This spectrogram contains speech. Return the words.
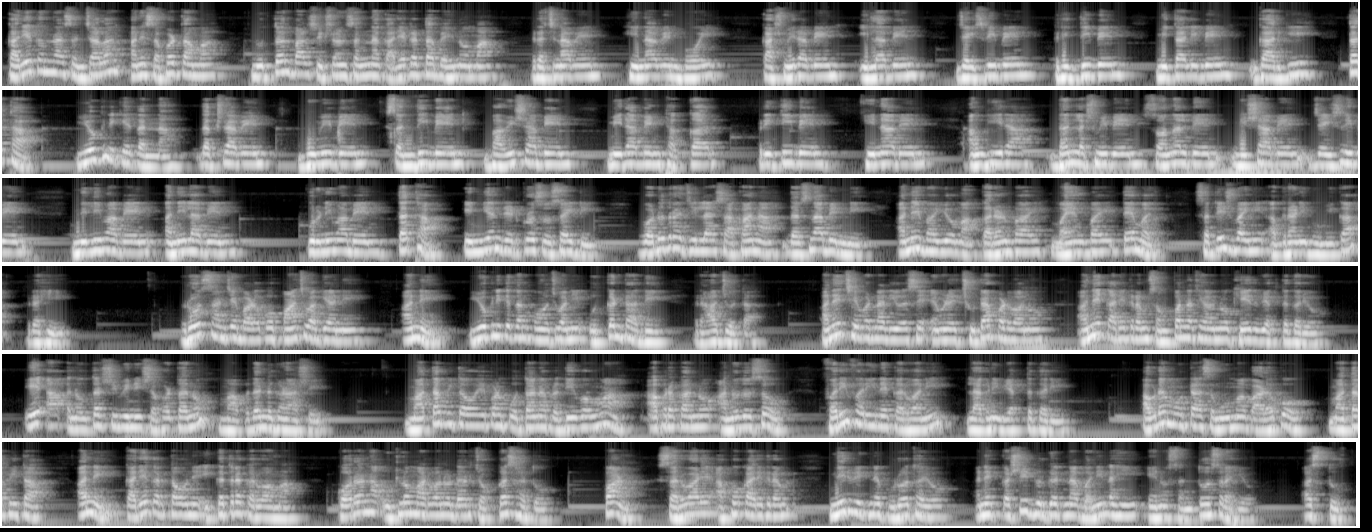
કાર્યક્રમના સંચાલન અને સફળતામાં નૂતલ બાળ શિક્ષણ સંઘના કાર્યકર્તા બહેનોમાં રચનાબેન હિનાબેન ભોઈ કાશ્મીરાબેન ઈલાબેન જયશ્રીબેન રિદ્ધિબેન મિતાલીબેન ગાર્ગી તથા યોગ નિકેતનના દક્ષાબેન ભૂમિબેન સંધિબેન ભાવિશાબેન મીરાબેન ઠક્કર પ્રીતિબેન હિનાબેન અંગીરા ધનલક્ષ્મીબેન સોનલબેન નિશાબેન જયશ્રીબેન નીલિમાબેન અનિલાબેન પૂર્ણિમાબેન તથા ઇન્ડિયન રેડક્રોસ સોસાયટી વડોદરા જિલ્લા શાખાના દર્શનાબેનની અને ભાઈઓમાં કરણભાઈ, મયંકભાઈ તેમજ સતીશભાઈની અગ્રણી ભૂમિકા રહી. રોજ સાંજે બાળકો પાંચ વાગ્યાની અને યોગ નિકેતન પહોંચવાની ઉત્કંઠાથી રાહ જોતા. અને છેવટના દિવસે એમણે છૂટા પડવાનો અને કાર્યક્રમ સંપન્ન થયાનો ખેદ વ્યક્ત કર્યો. એ આ અનવતર શિબિરની સફળતાનો માપદંડ ગણાશે. માતા પિતાઓએ પણ પોતાના પ્રતિભાવમાં આ પ્રકારનો આનંદોત્સવ ફરી ફરીને કરવાની લાગણી વ્યક્ત કરી. આવડા મોટા સમૂહમાં બાળકો માતા પિતા અને કાર્યકર્તાઓને એકત્ર કરવામાં કોરોના ઉઠલો મારવાનો ડર ચોક્કસ હતો. પણ સરવાળે આખો કાર્યક્રમ નિર્વિઘ્ને પૂરો થયો અને કશી દુર્ઘટના બની નહીં એનો સંતોષ રહ્યો. અસ્તુ.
